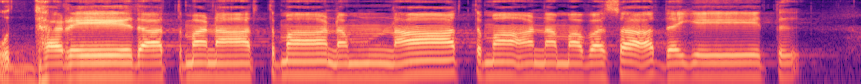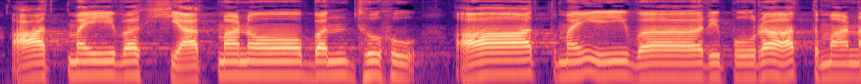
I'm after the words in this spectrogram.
ఉద్ధరేదాత్మనాత్మానం నాత్మానమవసాదయేత్. ఆత్మైవ హ్యాత్మనో బంధు ఆత్మైవ రిపురాత్మన.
